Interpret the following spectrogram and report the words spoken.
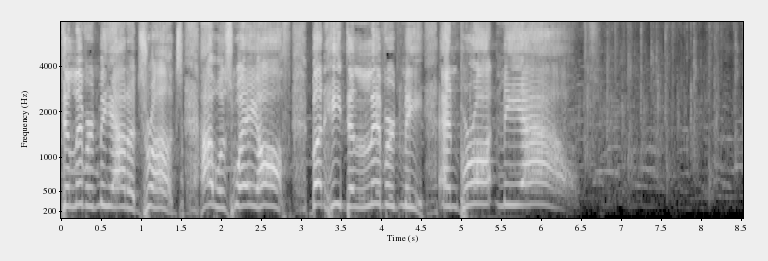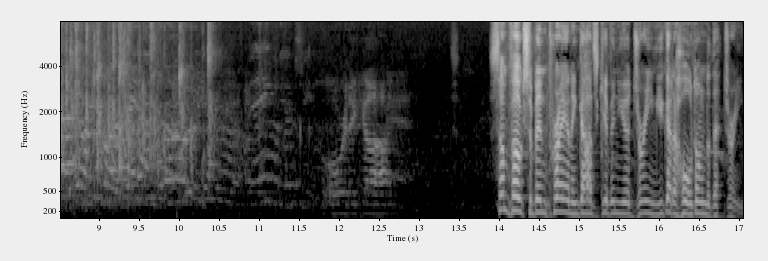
Delivered me out of drugs. I was way off. But He delivered me and brought me out. Some folks have been praying and God's given you a dream. You got to hold on to that dream.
